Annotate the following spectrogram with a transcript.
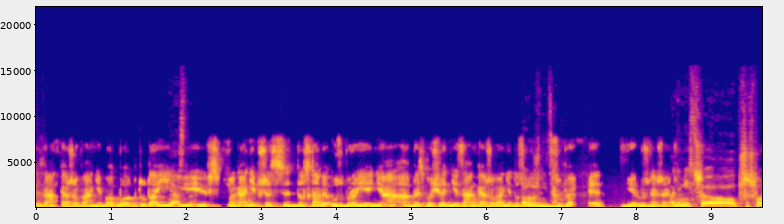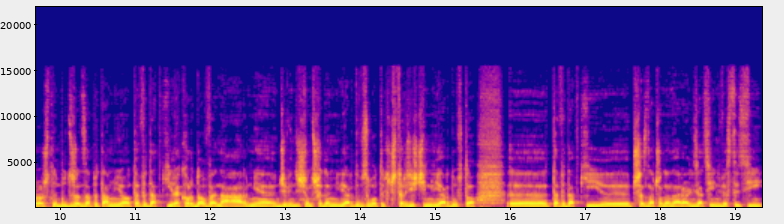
zaangażowanie, bo, bo tutaj Jasne. wspomaganie przez dostawę uzbrojenia, a bezpośrednie zaangażowanie to, są różnica. zupełnie dwie różne rzeczy. Panie ministrze, o przyszłoroczny budżet zapytam i o te wydatki rekordowe na armię, 97 miliardów złotych, 40 miliardów to e, te wydatki e, przeznaczone na realizację inwestycji.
